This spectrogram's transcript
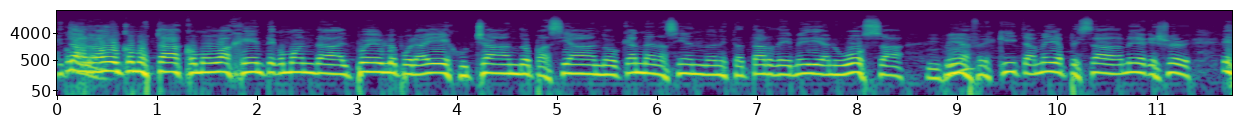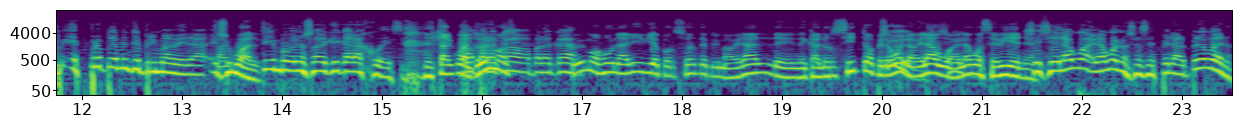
¿Qué ¿Cómo tal? Raúl? ¿Cómo estás? ¿Cómo va gente? ¿Cómo anda el pueblo por ahí escuchando, paseando? ¿Qué andan haciendo en esta tarde media nubosa, media fresquita, media pesada, media que llueve? Es, es propiamente primavera. Es Tal un cual. tiempo que no sabe qué carajo es. Tal cual, va para tuvimos, acá, va para acá. tuvimos un alivio por suerte primaveral de, de calorcito, pero Sí, bueno, el agua, sí. el agua se viene. Sí, sí, el agua, el agua no se hace esperar. Pero bueno,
